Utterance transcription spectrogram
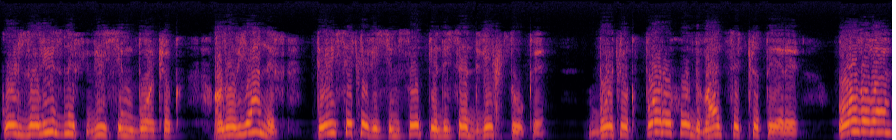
куль залізних вісім бочок, олов'яних 1852 штуки, бочок пороху 24, олова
